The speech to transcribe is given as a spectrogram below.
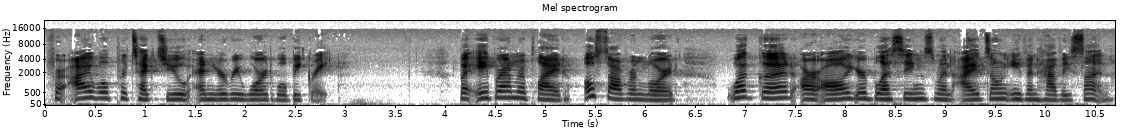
for I will protect you, and your reward will be great. But Abram replied, O sovereign Lord, what good are all your blessings when I don't even have a son?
